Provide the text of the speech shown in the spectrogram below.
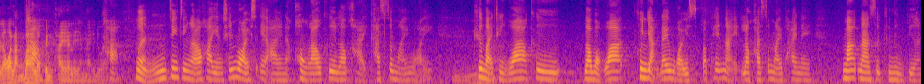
แล้วว่าหลังบ้านเราเป็นใครอะไรยังไงด้วยค่ะ เหมือนจริง ๆ แล้วค่ะ อย่างเช่น voice AI เนี่ยของเราคือเราขาย customize voice คือหมายถึงว่าคือเราบอกว่าคุณอยากได้ voice ประเภทไหน เรา customize ภายในมากนานสุดคือ 1 เดือน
